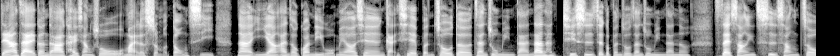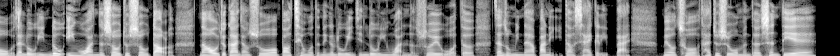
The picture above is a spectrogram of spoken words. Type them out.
等下再跟大家开箱，说我买了什么东西。那一样按照惯例，我们要先感谢本周的赞助名单。那其实这个本周赞助名单呢，是在上一次上周我在录音录音完的时候就收到了。然后我就跟他讲说，抱歉，我的那个录音已经录音完了，所以我的赞助名单要帮你移到下一个礼拜。没有错，他就是我们的生爹。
